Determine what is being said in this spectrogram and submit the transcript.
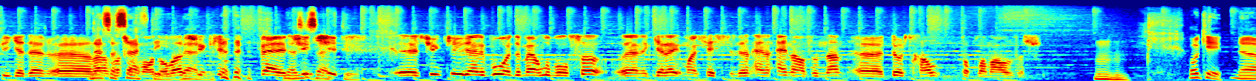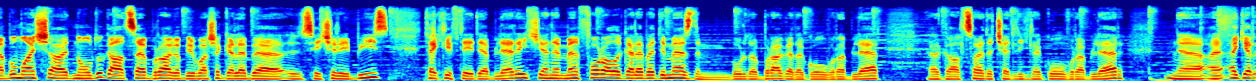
bir qədər ə, razılaşmamaq olar. Bəli. Çünki bəli, çünki ə, çünki yəni bu oyunda məğlub olsa, yəni gərək Manchesterdən ən, ən azından ə, 4 xal toplamalıdır. Hı -hı. Okey, bu maç aydın oldu. Qalatasaray Braqa birbaşa qələbə seçirik biz. Təklif də edə bilərik. Yəni mən foralı qələbə deməzdim. Burada Braqa da qol vura bilər. Qalatasaray da çətinliklə qol vura bilər. Əgər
